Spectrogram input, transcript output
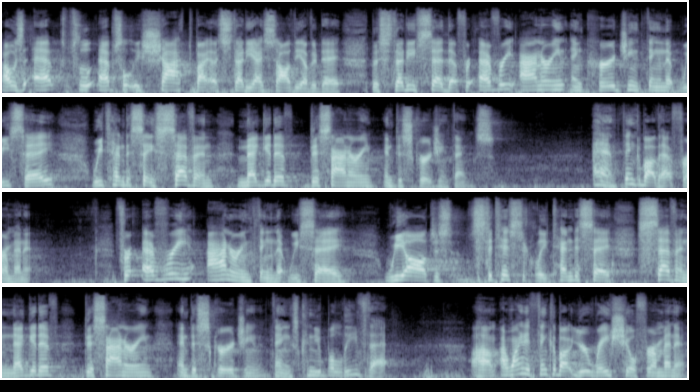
I was absolutely, absolutely shocked by a study I saw the other day. The study said that for every honoring, encouraging thing that we say, we tend to say seven negative, dishonoring, and discouraging things. And think about that for a minute. For every honoring thing that we say, we all just statistically tend to say seven negative, dishonoring, and discouraging things. Can you believe that? Um, I want you to think about your ratio for a minute.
